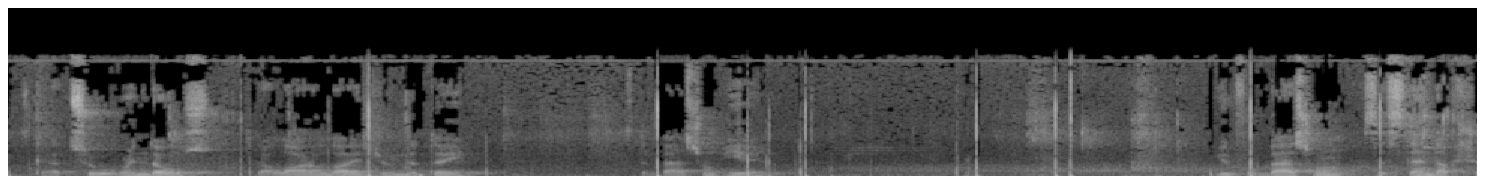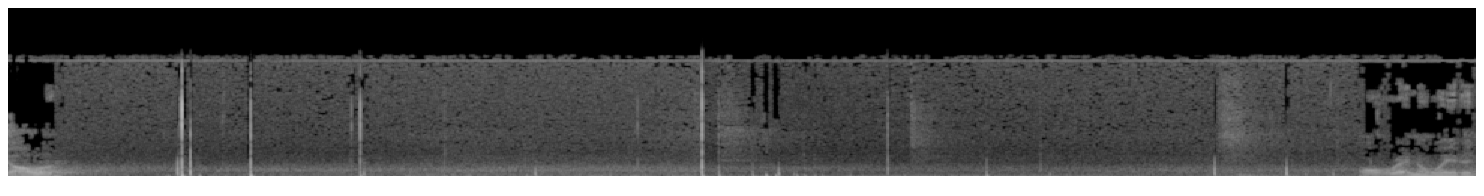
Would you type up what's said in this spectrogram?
It's got two windows. Got a lot of light during the day. It's the bathroom here. Beautiful bathroom. It's a stand-up shower. All renovated,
